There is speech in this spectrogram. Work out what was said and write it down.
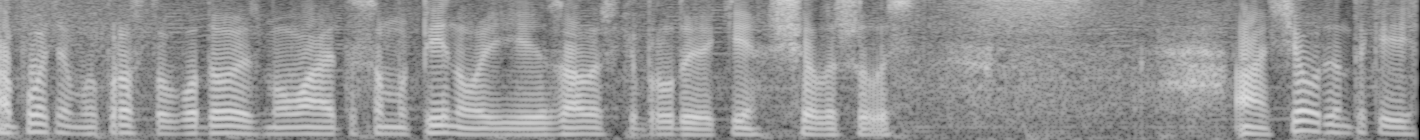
А потім ви просто водою змиваєте саму піну і залишки бруду, які ще лишились. А, ще один такий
